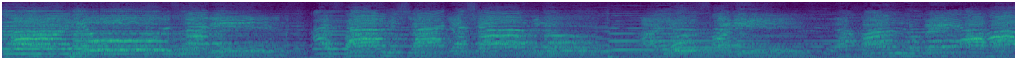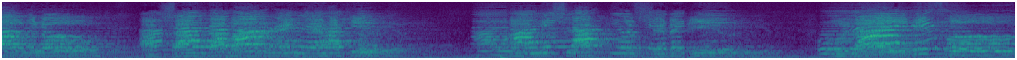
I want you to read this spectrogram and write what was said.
היו להכיר, על המשלט יושבת עיר, אולי בזכות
